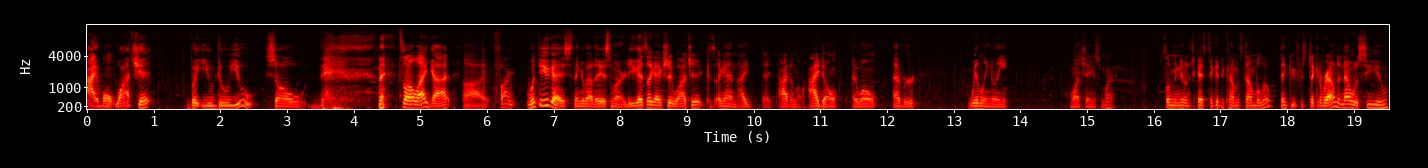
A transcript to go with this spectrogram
I won't watch it but you do you. So that's all I got. Uh, fuck. What do you guys think about ASMR? Do you guys like actually watch it? Because again, I, I I don't know. I don't. I won't ever willingly watch ASMR. So let me know what you guys think in the comments down below. Thank you for sticking around, and now we'll see you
